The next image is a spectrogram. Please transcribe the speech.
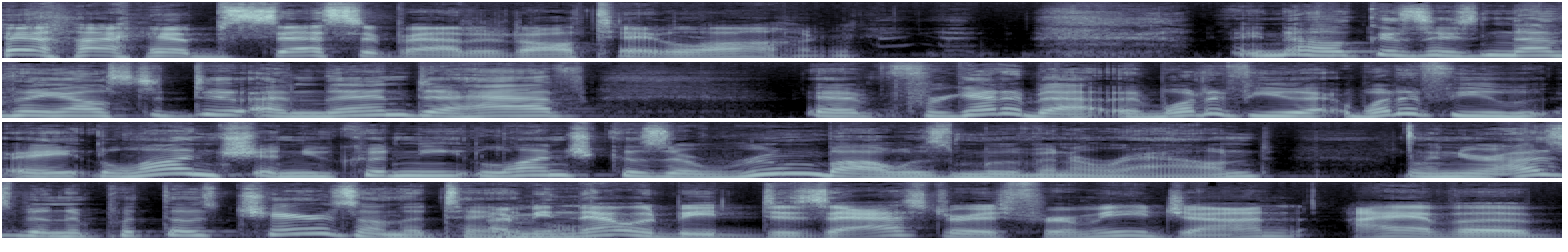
Well, I obsess about it all day long. I know because there's nothing else to do, and then to have uh, forget about it. What if you What if you ate lunch and you couldn't eat lunch because a Roomba was moving around, and your husband had put those chairs on the table? I mean, that would be disastrous for me, John. I have a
